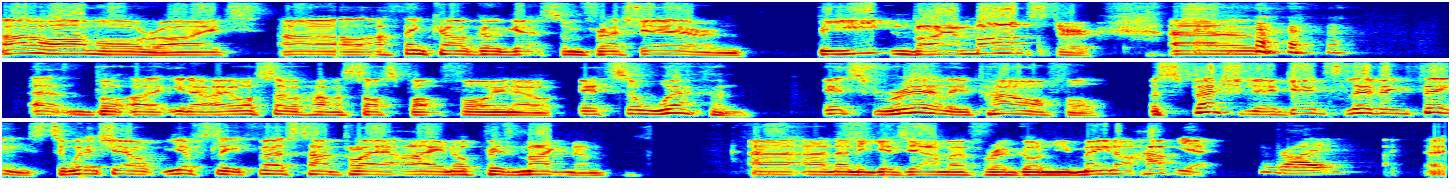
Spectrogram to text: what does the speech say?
oh, I'm all right. Uh, I think I'll go get some fresh air and be eaten by a monster. Um, uh, but uh, you know, I also have a soft spot for you know, it's a weapon. It's really powerful, especially against living things. To which you know, you obviously first time player eyeing up his magnum, uh, and then he gives you ammo for a gun you may not have yet. right. Uh,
